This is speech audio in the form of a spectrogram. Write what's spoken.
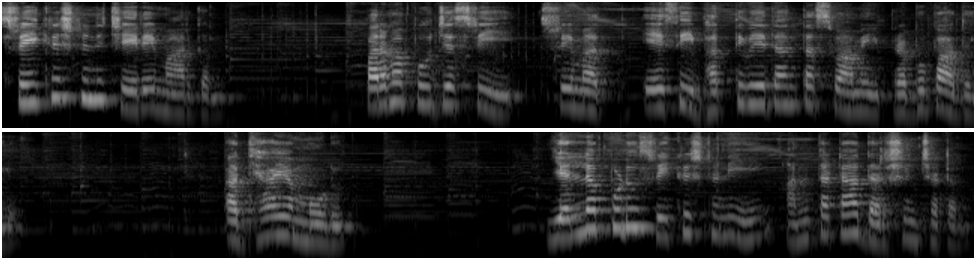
శ్రీకృష్ణుని చేరే మార్గం. పరమ శ్రీ శ్రీమద్ ఏసీ భక్తివేదాంత స్వామి ప్రభుపాదులు. అధ్యాయం మూడు. ఎల్లప్పుడూ శ్రీకృష్ణుని అంతటా దర్శించటం.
